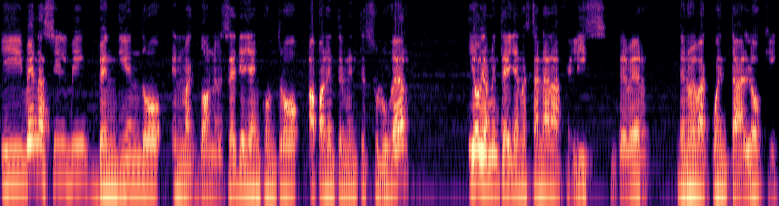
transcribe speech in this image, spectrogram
Y ven a Sylvie vendiendo en McDonald's. Ella ya encontró aparentemente su lugar y obviamente ella no está nada feliz de ver de nueva cuenta a Loki,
